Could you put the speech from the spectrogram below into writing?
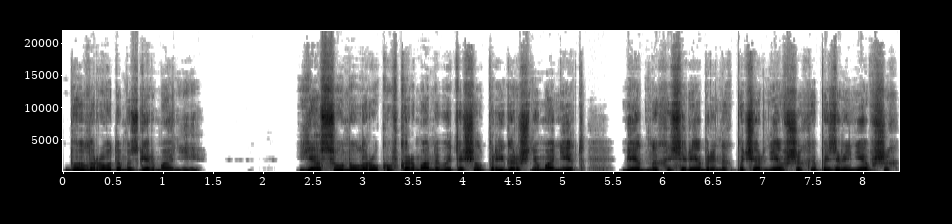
был родом из Германии. Я сунул руку в карман и вытащил пригоршню монет, медных и серебряных, почерневших и позеленевших.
